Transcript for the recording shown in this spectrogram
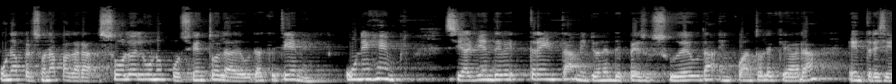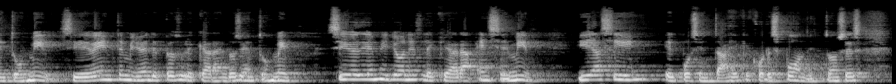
una persona pagará solo el 1% de la deuda que tiene. Un ejemplo, si alguien debe 30 millones de pesos, su deuda en cuánto le quedará en 300 mil. Si debe 20 millones de pesos, le quedará en 200 mil. Si debe 10 millones, le quedará en 100 mil. Y así el porcentaje que corresponde. Entonces,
